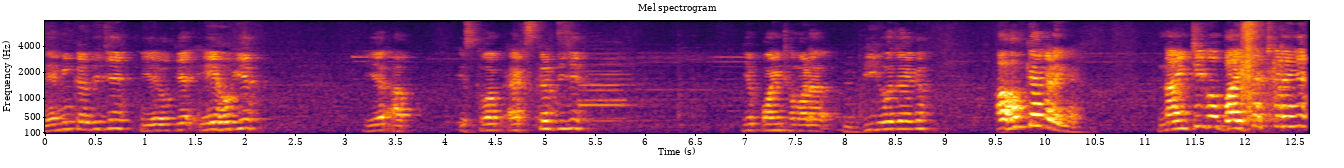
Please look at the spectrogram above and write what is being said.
नेमिंग कर दीजिए, ये हो गया ए हो गया, ये आप इसको आप एक्स कर दीजिए, ये पॉइंट हमारा बी हो जाएगा। अब हम क्या करेंगे? 90 को बाइसेक्ट करेंगे।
